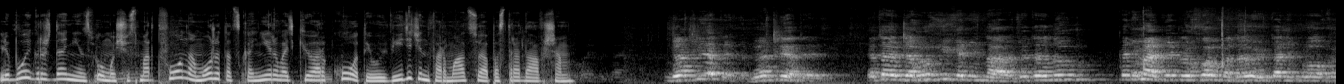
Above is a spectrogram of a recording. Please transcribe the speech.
любой гражданин с помощью смартфона может отсканировать QR-код и увидеть информацию о пострадавшем. Браслеты, браслеты, это для глухих, я не знаю, это, ну, понимаете, глухому по дороге станет плохо.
